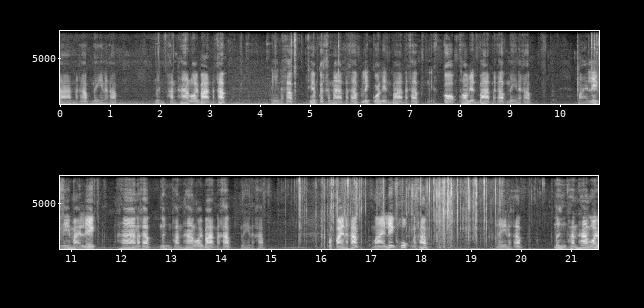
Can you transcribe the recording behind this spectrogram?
จานนะครับนี่นะครับหนึ่งพันห้าร้อยบาทนะครับนี่นะครับ เทียบกับขนาดนะครับ เล็กกว่าเหรียญบาทนะครับกรอบเท่าเหรียญบาทนะครับนี่นะครับ หมายเลขนี้หมายเลข ห้านะครับหนึ่งพันห้าร้อยบาทนะครับนี่นะครับ ต่อไปนะครับ หมายเลขหกนะครับนี่นะครับหนึ่งพันห้าร้อย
